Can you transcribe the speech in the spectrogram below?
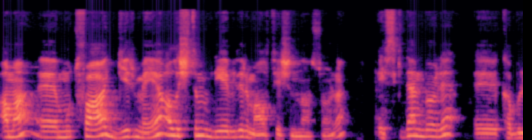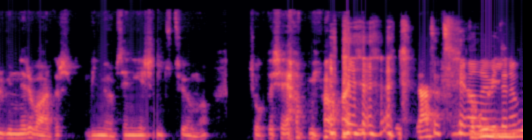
Ama e, mutfağa girmeye alıştım diyebilirim 6 yaşından sonra. Eskiden böyle e, kabul günleri vardır. Bilmiyorum senin yaşını tutuyor mu? Çok da şey yapmıyor ama. tutuyor kabul olabilir ama.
